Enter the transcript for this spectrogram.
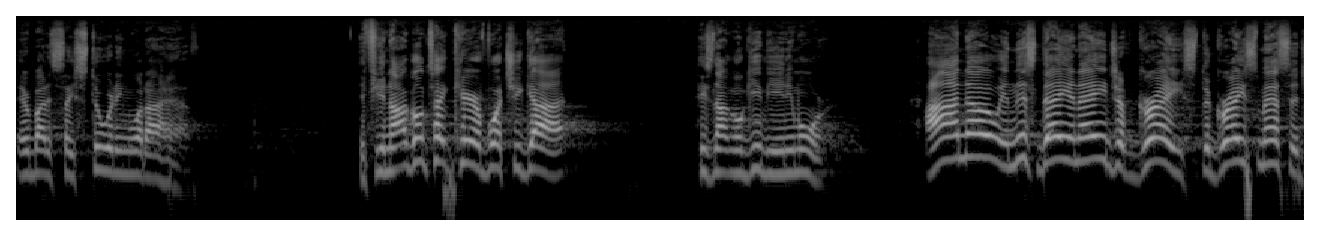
Everybody say, stewarding what I have. If you're not going to take care of what you got, He's not going to give you any more. I know in this day and age of grace, the grace message,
